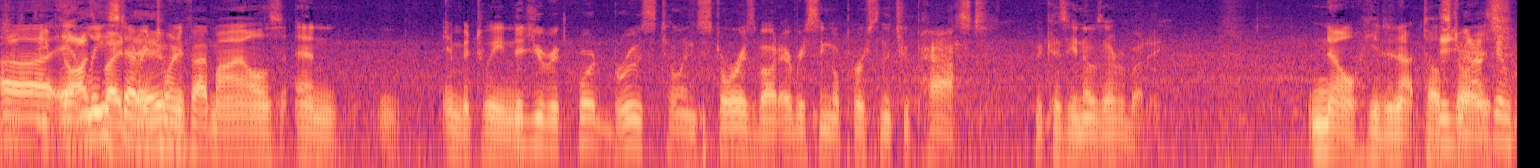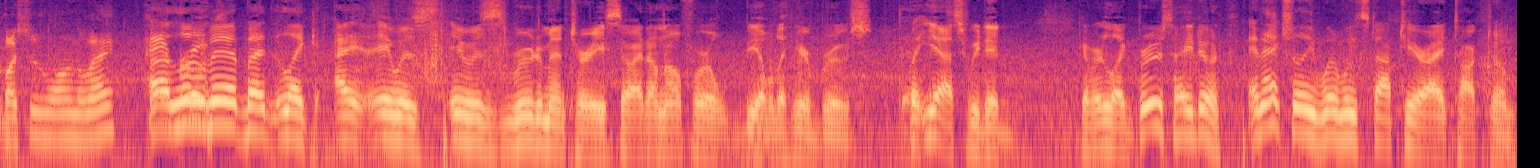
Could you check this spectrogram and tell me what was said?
uh, at least by every 25 miles and in between. Did you record Bruce telling stories about every single person that you passed because he knows everybody? No, he did not tell stories. Did you ask him questions along the way? a little bit, but like I, it was it was rudimentary, so I don't know if we'll be able to hear Bruce. But yes, we did give her like Bruce, how you doing? And actually, when we stopped here, I talked to him.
